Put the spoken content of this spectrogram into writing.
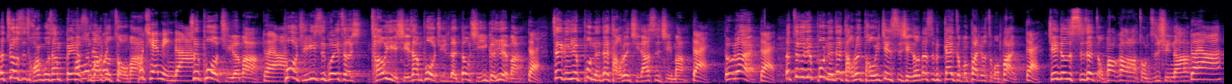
那最后是黄国昌背着书包就走嘛，不签名的啊所，以破局了嘛？对啊破局议事规则，朝野协商破局，冷冻期一个月嘛？对这个月不能再讨论其他事情嘛？对对不对？对那这个月不能再讨论同一件事情的时候，那是不是该怎么办就怎么办？对今天就是施政总报告啊，总咨询啊。对啊，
